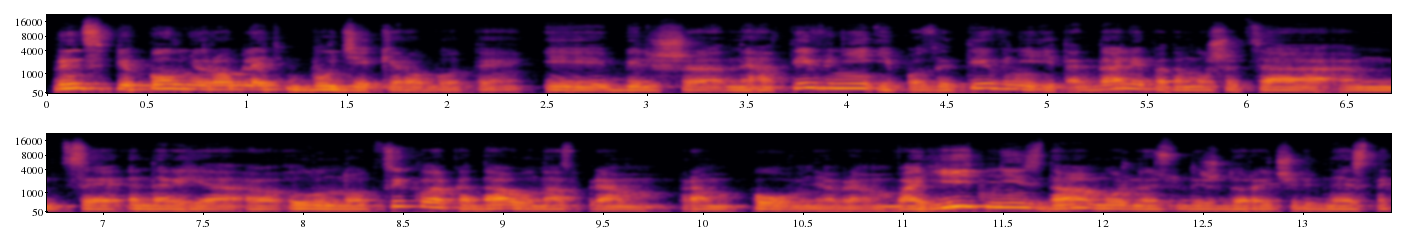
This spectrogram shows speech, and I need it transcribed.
В принципі, повню роблять будь-які роботи, і більш негативні, і позитивні, і так далі, тому що ця, ем, це енергія е, лунного цикла, коли у нас прям, прям повня, прям вагітність, да, можна сюди ж, до речі, віднести.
